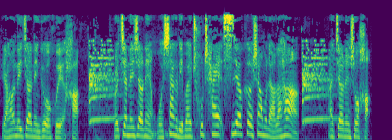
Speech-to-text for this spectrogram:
然后那教练给我回好，我说教练教练，我下个礼拜出差，私教课上不了了哈。啊，教练说好。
